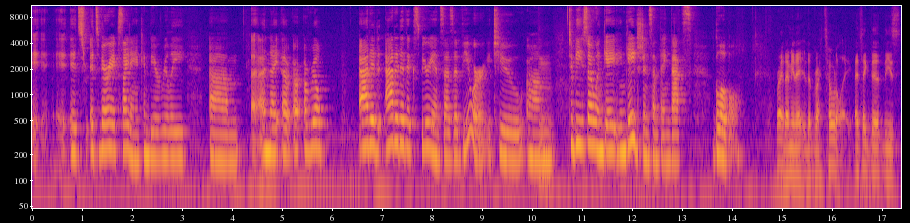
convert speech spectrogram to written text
it, it's it's very exciting. It can be a really um, a, a, a, a real added additive experience as a viewer to um, mm. to be so engaged engaged in something that's global right i mean it, it, totally i think that these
